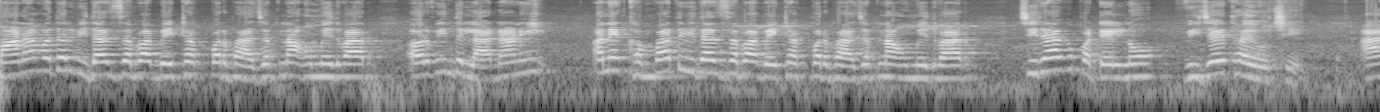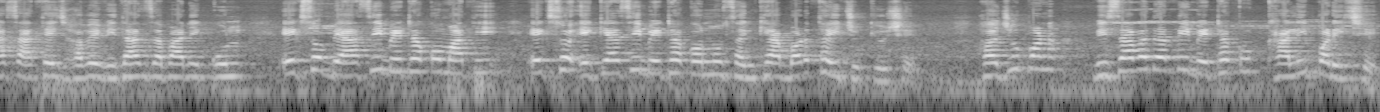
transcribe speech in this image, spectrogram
માણાવદર વિધાનસભા બેઠક પર ભાજપના ઉમેદવાર અરવિંદ લાડાણી અને ખંભાત વિધાનસભા બેઠક પર ભાજપના ઉમેદવાર ચિરાગ પટેલનો વિજય થયો છે. આ સાથે જ હવે વિધાનસભાની કુલ એકસો બ્યાસી બેઠકોમાંથી એકસો એક્યાસી બેઠકોનું સંખ્યાબળ થઈ ચૂક્યું છે. હજુ પણ વિસાવદરની બેઠકો ખાલી પડી છે,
